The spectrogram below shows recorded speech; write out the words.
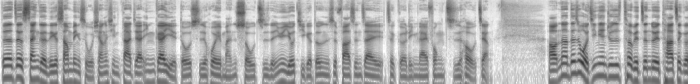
但是这三个的一个伤病史，我相信大家应该也都是会蛮熟知的，因为有几个都是发生在这个林来峰之后这样。好，那但是我今天就是特别针对他这个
